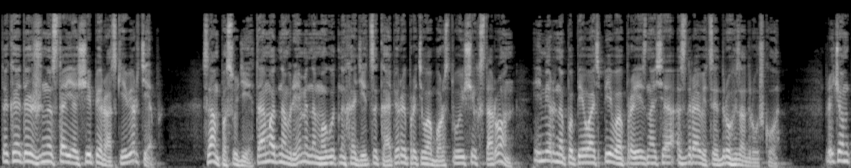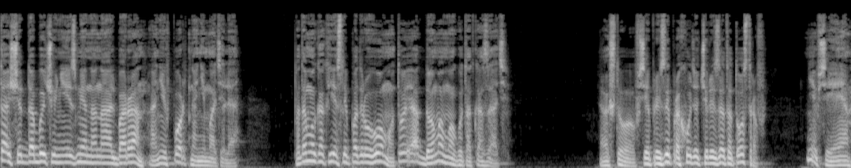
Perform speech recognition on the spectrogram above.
«Так это же настоящий пиратский вертеп. Сам посуди, там одновременно могут находиться каперы противоборствующих сторон и мирно попивать пиво, произнося здравицы друг за дружку. Причем тащат добычу неизменно на Альбаран, а не в порт нанимателя. Потому как если по-другому, то и от дома могут отказать». «А что, все призы проходят через этот остров?» «Не все,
